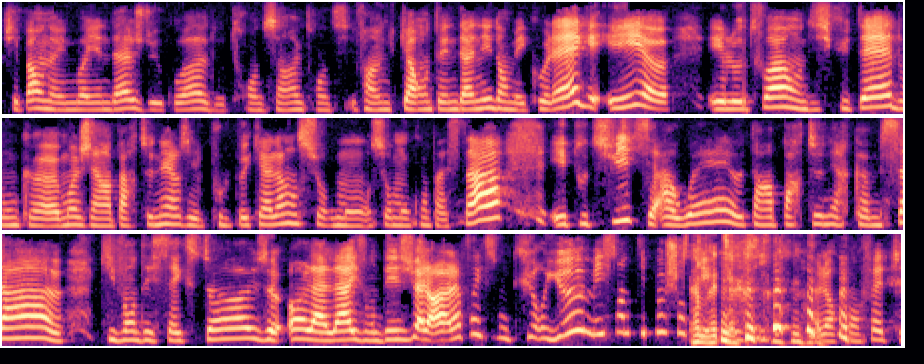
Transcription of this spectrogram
je sais pas, on a une moyenne d'âge de quoi De 35, 36, enfin une quarantaine d'années dans mes collègues. Et, euh, et l'autre fois, on discutait. Donc, euh, moi, j'ai un partenaire, j'ai le poulpe câlin sur mon, sur mon compte Insta. Et tout de suite, c'est Ah ouais, t'as un partenaire comme ça qui vend des sex toys. Oh là là, ils ont des yeux. Alors, à la fois, ils sont curieux, mais ils sont un petit peu choqués ah aussi. Alors qu'en fait,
